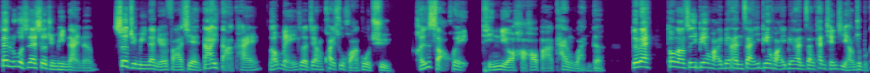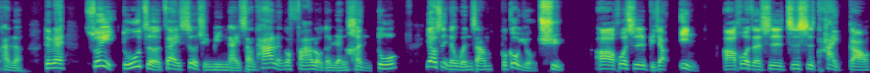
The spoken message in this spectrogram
但如果是在社群平台呢？社群平台你会发现，大家一打开，然后每一个这样快速划过去，很少会停留好好把它看完的，对不对？通常是一边划一边按赞，一边划一边按赞，看前几行就不看了，对不对？所以读者在社群平台上，他能够 follow 的人很多。要是你的文章不够有趣啊，或是比较硬啊，或者是知识太高，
